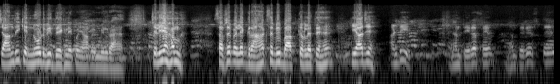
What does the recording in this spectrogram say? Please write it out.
चांदी के नोट भी देखने को यहाँ पे मिल रहा है। चलिए हम सबसे पहले ग्राहक से भी बात कर लेते हैं कि आज आंटी धनतेरस है धनतेरस पे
